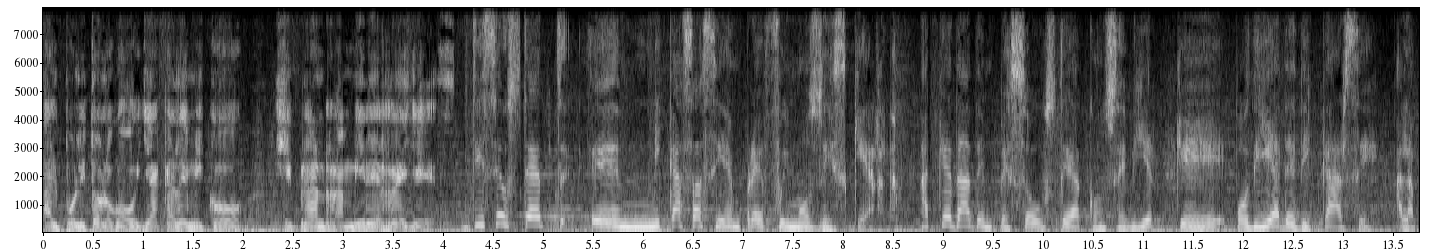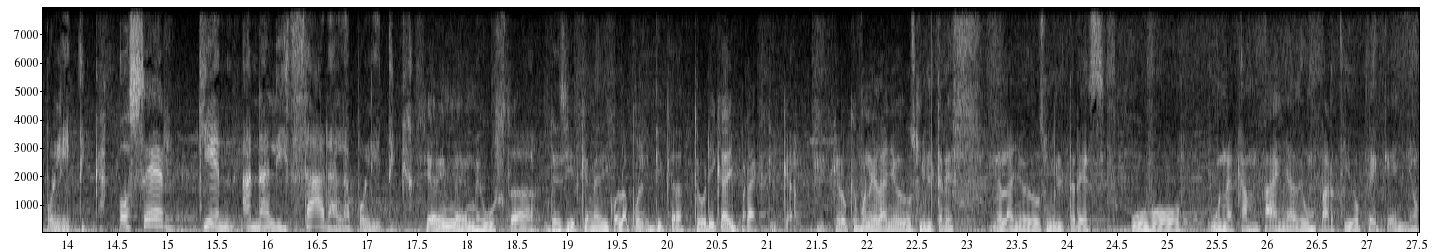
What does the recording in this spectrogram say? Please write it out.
al politólogo y académico Gibran Ramírez Reyes. Dice usted, en mi casa siempre fuimos de izquierda. ¿A qué edad empezó usted a concebir que podía dedicarse a la política o ser quien analizara la política? Sí, a mí me, me, gusta decir que me dedico a la política teórica y práctica. Creo que fue en el año 2003. En el año 2003 hubo una campaña de un partido pequeño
